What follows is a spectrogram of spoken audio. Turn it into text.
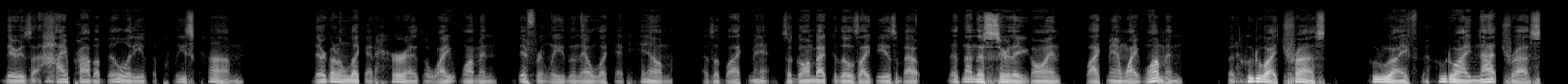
there is a high probability if the police come, they're going to look at her as a white woman differently than they'll look at him as a black man. So going back to those ideas about that's not necessarily going black man, white woman, but who do I trust? Who do I who do I not trust?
